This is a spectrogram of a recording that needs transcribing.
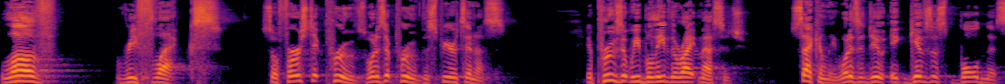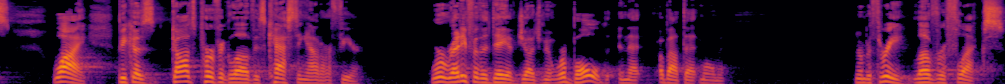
love reflects. So, first, it proves. What does it prove? The Spirit's in us. It proves that we believe the right message. Secondly, what does it do? It gives us boldness. Why? Because God's perfect love is casting out our fear. We're ready for the day of judgment. We're bold in that, about that moment. Number three, love reflects.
